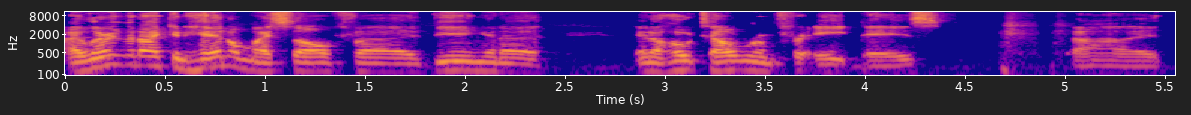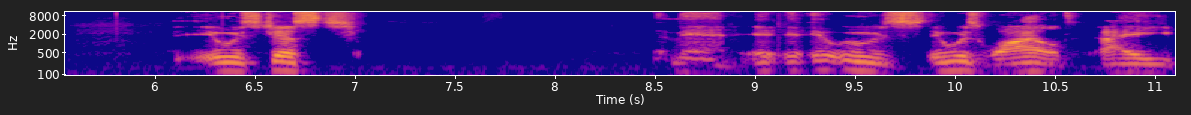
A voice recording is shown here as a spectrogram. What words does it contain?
I learned that I can handle myself uh, being in a in a hotel room for eight days. Uh, it was just, man, it, it was it was wild. I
